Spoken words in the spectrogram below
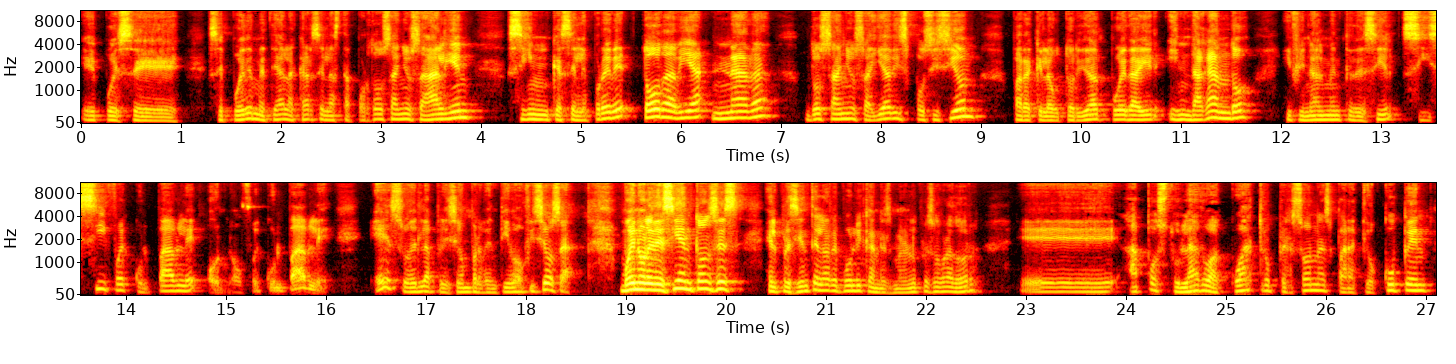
eh, pues se puede meter a la cárcel hasta por dos años a alguien sin que se le pruebe todavía nada, dos años allá a disposición para que la autoridad pueda ir indagando y finalmente decir si sí fue culpable o no fue culpable. Eso es la prisión preventiva oficiosa. Bueno, le decía entonces, el presidente de la República, Andrés Manuel López Obrador, eh, ha postulado a cuatro personas para que ocupen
